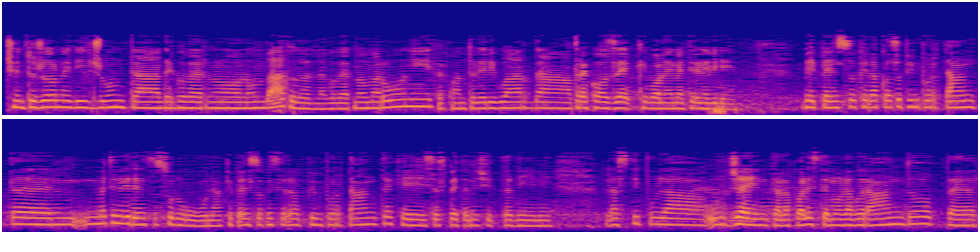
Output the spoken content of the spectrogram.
100 giorni di giunta del governo Lombardo, del governo Maroni, per quanto le riguarda tre cose che vuole mettere in evidenza. Beh, penso che la cosa più importante, metto in evidenza solo una, che penso che sia la più importante che si aspettano i cittadini, la stipula urgente alla quale stiamo lavorando per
